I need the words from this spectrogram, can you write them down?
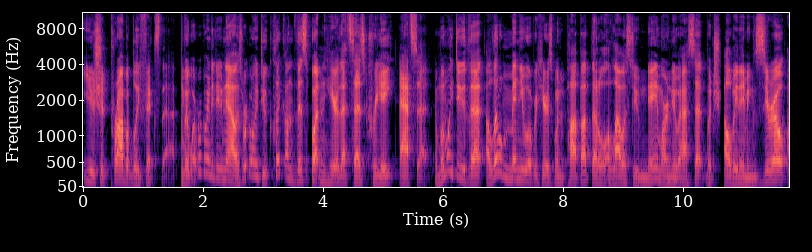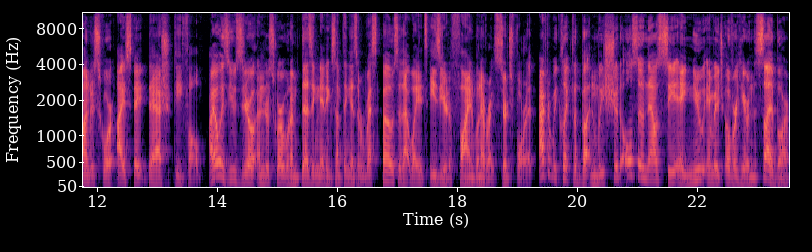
you should probably fix that. But what we're going to do now is we're going to click on this button here that says create asset. And when we do that, a little menu over here is going to pop up that'll allow us to name our new asset, which I'll be naming zero underscore EyeState dash default. I always use zero underscore when I'm designating something as a rest pose, so that way it's easier to find whenever I search for it. After we click the button, we should also now see a new image over here in the sidebar.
